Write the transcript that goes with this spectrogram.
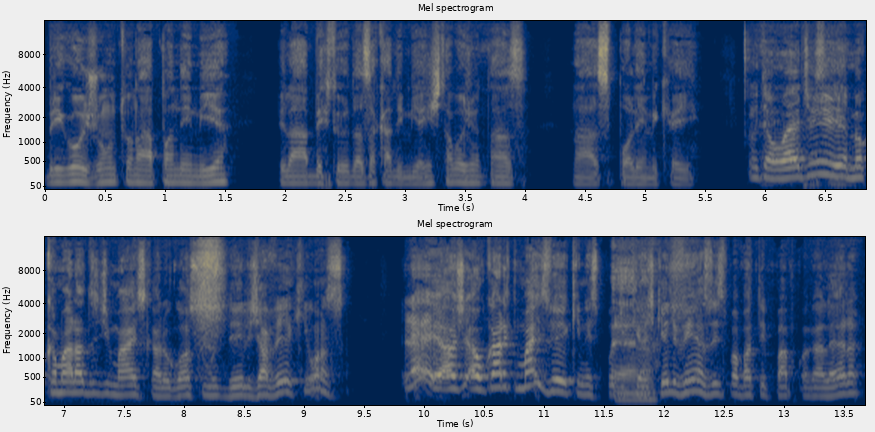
brigou junto na pandemia pela abertura das academias. A gente tava junto nas, nas polêmicas aí. Então, o Ed é meu camarada demais, cara. Eu gosto muito dele. Já veio aqui umas. Ele é, é o cara que mais veio aqui nesse podcast. É, né? que ele vem às vezes pra bater papo com a galera.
